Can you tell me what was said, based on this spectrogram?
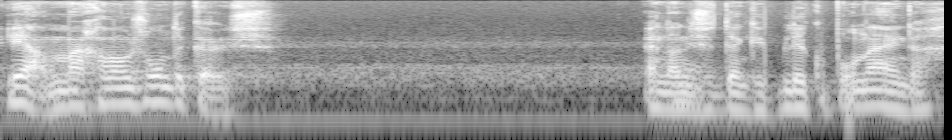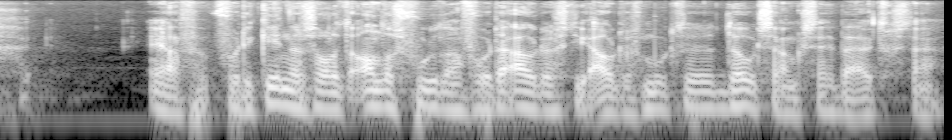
Ja, maar gewoon zonder keus. En dan is het denk ik blik op oneindig. Ja, voor voor de kinderen zal het anders voelen dan voor de ouders. Die ouders moeten doodsangst hebben uitgestaan.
